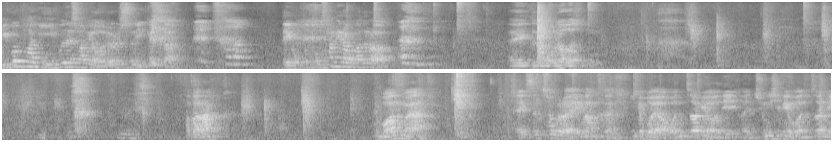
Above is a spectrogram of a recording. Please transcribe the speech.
2 곱하기 2분의 3이 어려울 수는 있겠다 근데 이거 보통 3이라고 하더라 에이 그 너무 어려가지고. 봐봐라 뭐 하는 거야? X축으로 a만큼 이게 뭐야 원점이 어디 아니 중심이 원점에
